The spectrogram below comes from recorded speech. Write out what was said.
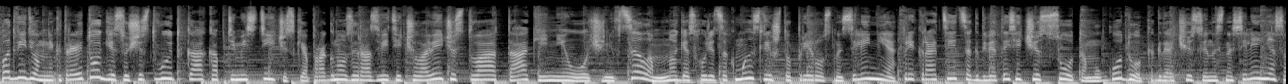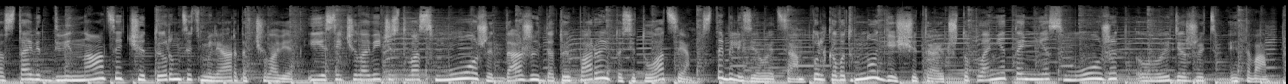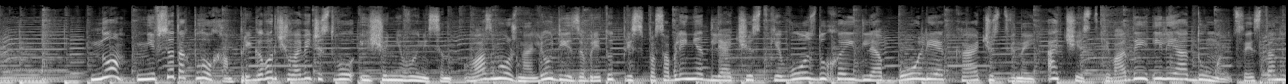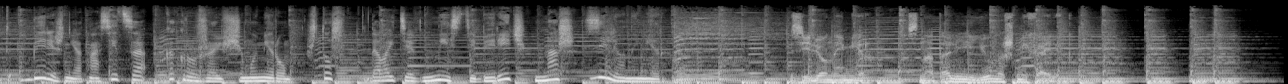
Подведем некоторые итоги. Существуют как оптимистические прогнозы развития человечества, так и не очень. В целом, многие сходятся к мысли, что прирост населения прекратится к 2100 году, когда численность населения составит 12-14 миллиардов человек. И если человечество сможет дожить до той поры, то ситуация стабилизируется. Только вот многие считают, что планета не сможет выдержать этого. Но не все так плохо. Приговор человечеству еще не вынесен. Возможно, люди изобретут приспособления для очистки воздуха и для более качественной очистки воды или одумаются и станут бережнее относиться к окружающему миру. Что ж, давайте вместе беречь наш зеленый мир. Зеленый мир с Натальей Юнош-Михайлик.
